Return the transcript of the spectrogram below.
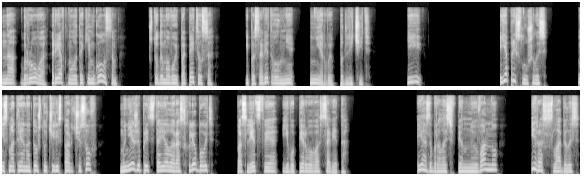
на брова рявкнула таким голосом, что домовой попятился и посоветовал мне нервы подлечить. И я прислушалась, несмотря на то, что через пару часов мне же предстояло расхлебывать последствия его первого совета. Я забралась в пенную ванну и расслабилась,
